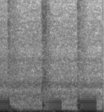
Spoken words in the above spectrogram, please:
Bye.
